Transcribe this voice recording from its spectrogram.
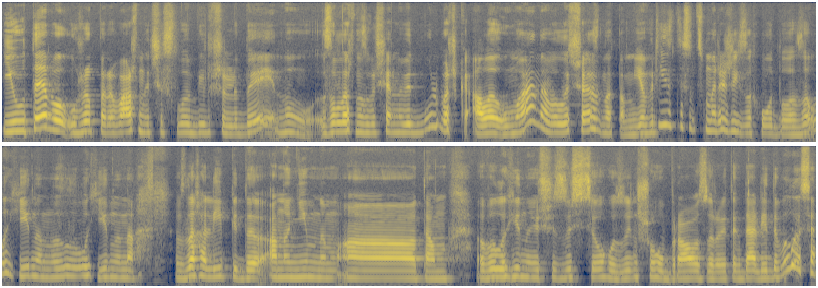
і у тебе вже переважне число більше людей. Ну, залежно, звичайно, від бульбашки, але у мене величезна там. Я в різні соцмережі заходила, залогінена, залогінена, взагалі під анонімним а, там вилогінуючи з усього, з іншого браузера і так далі. І дивилася,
